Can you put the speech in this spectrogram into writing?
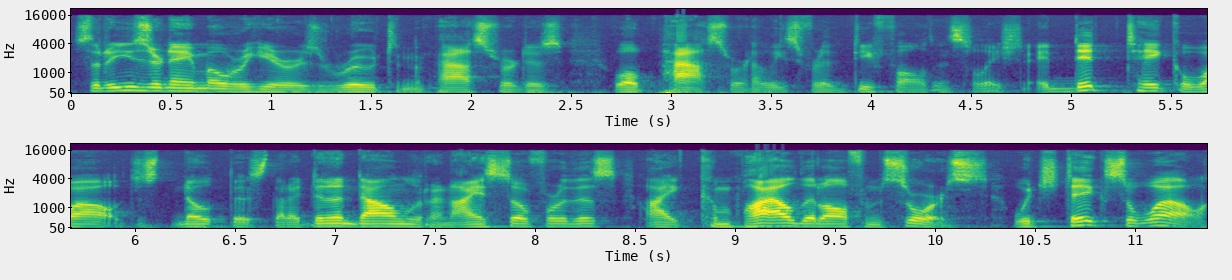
so the username over here is root and the password is, well, password, at least for the default installation. It did take a while, just note this, that I didn't download an ISO for this. I compiled it all from source, which takes a while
